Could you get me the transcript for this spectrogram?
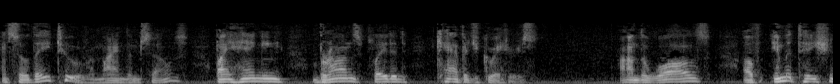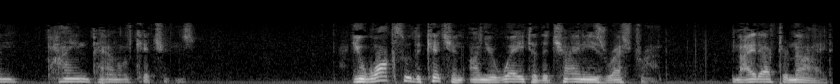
And so they too remind themselves by hanging bronze-plated cabbage graters on the walls of imitation pine paneled kitchens. You walk through the kitchen on your way to the Chinese restaurant, night after night,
